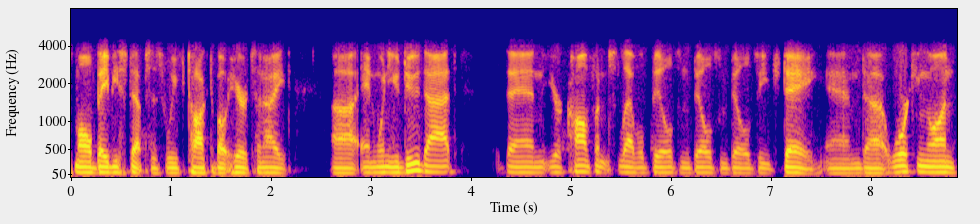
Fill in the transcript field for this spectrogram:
small baby steps, as we've talked about here tonight. Uh, and when you do that, then your confidence level builds and builds and builds each day. And uh, working on,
